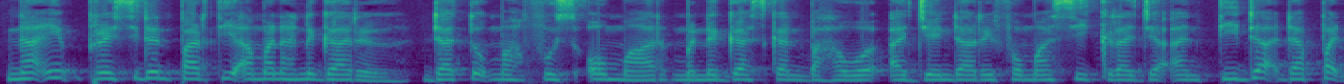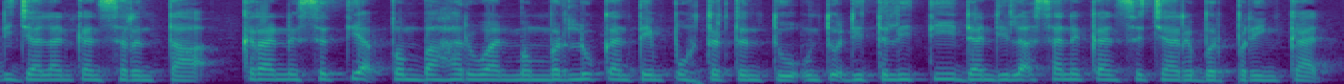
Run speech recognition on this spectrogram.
Naib Presiden Parti Amanah Negara, Datuk Mahfuz Omar menegaskan bahawa agenda reformasi kerajaan tidak dapat dijalankan serentak kerana setiap pembaharuan memerlukan tempoh tertentu untuk diteliti dan dilaksanakan secara berperingkat.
